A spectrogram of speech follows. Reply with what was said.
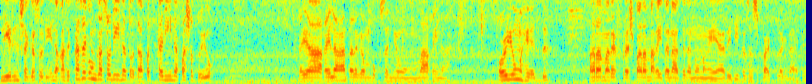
hindi rin siya gasolina kasi kasi kung gasolina to, dapat kanina pa siya tuyo. Kaya kailangan talagang buksan yung makina or yung head para ma-refresh para makita natin anong nangyayari dito sa spark plug natin.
